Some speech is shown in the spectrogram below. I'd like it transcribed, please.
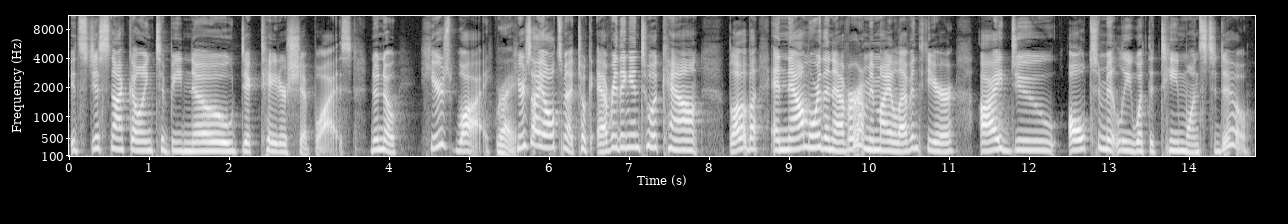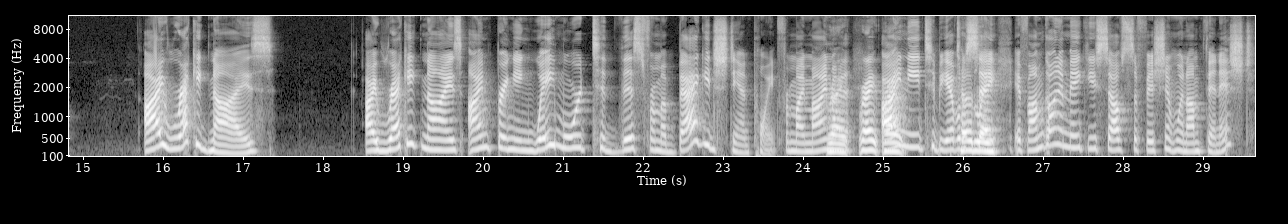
It's just not going to be no dictatorship wise. No, no. Here's why. Right. Here's I ultimately I took everything into account. Blah blah blah. And now more than ever, I'm in my 11th year. I do ultimately what the team wants to do. I recognize. I recognize I'm bringing way more to this from a baggage standpoint, from my mind. Right, right, I need to be able to say, if I'm going to make you self sufficient when I'm finished,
